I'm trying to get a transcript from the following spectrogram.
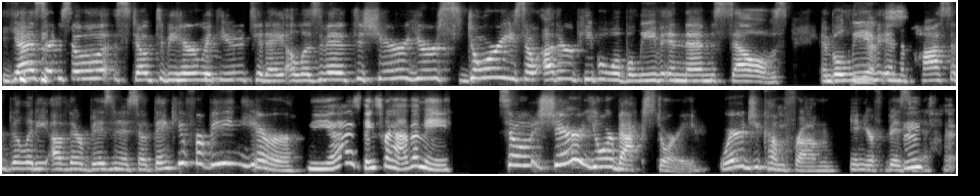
Yes, I'm so stoked to be here with you today, Elizabeth, to share your story so other people will believe in themselves and believe in the possibility of their business. So, thank you for being here. Yes, thanks for having me. So, share your backstory. Where did you come from in your business? Okay.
